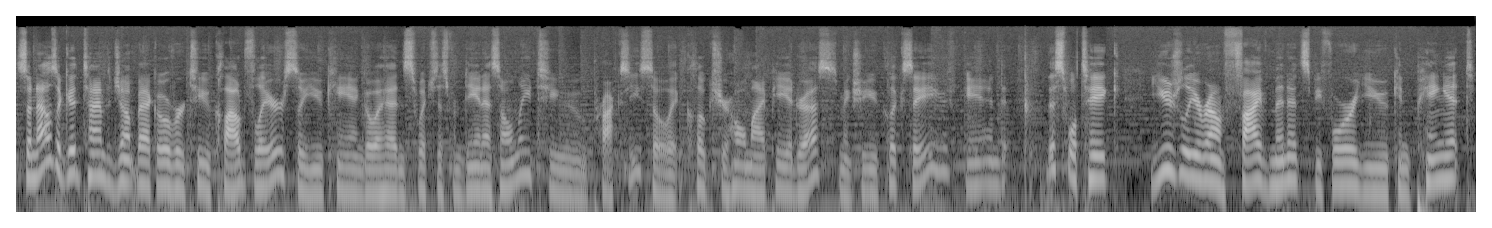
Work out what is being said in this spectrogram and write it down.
So now's a good time to jump back over to Cloudflare so you can go ahead and switch this from DNS only to proxy so it cloaks your home IP address. Make sure you click save and this will take usually around five minutes before you can ping it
